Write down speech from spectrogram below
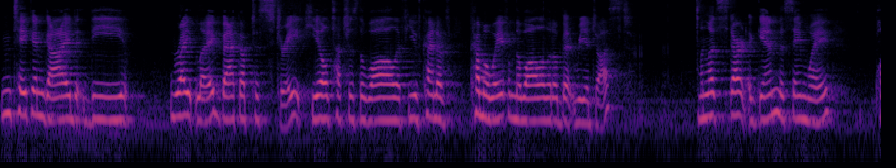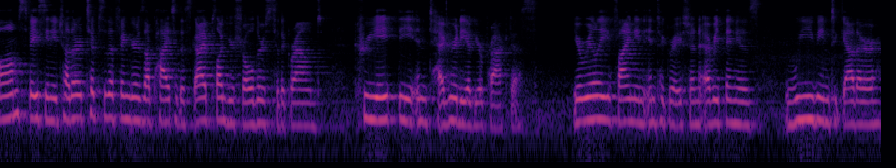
And take and guide the right leg back up to straight. Heel touches the wall. If you've kind of come away from the wall a little bit, readjust. And let's start again the same way. Palms facing each other, tips of the fingers up high to the sky, plug your shoulders to the ground. Create the integrity of your practice. You're really finding integration. Everything is weaving together,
